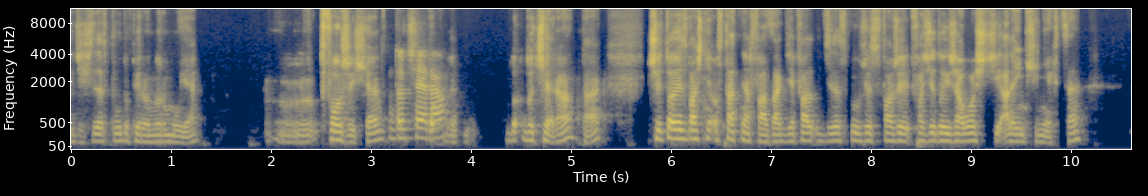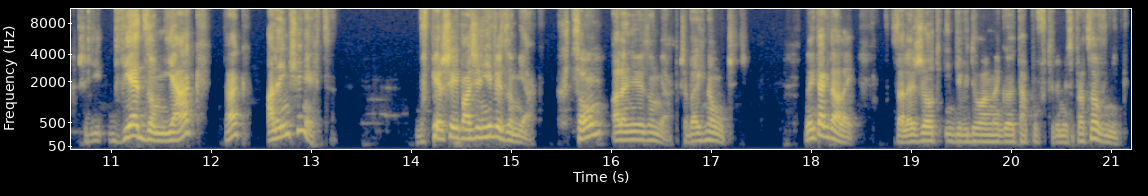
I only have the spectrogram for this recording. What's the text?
gdzie się zespół dopiero normuje, mm, tworzy się. Dociera do, dociera, tak? Czy to jest właśnie ostatnia faza, gdzie, fa, gdzie zespół już jest w fazie, fazie dojrzałości, ale im się nie chce? Czyli wiedzą jak, tak? Ale im się nie chce. W pierwszej fazie nie wiedzą jak. Chcą, ale nie wiedzą jak. Trzeba ich nauczyć. No i tak dalej. Zależy od indywidualnego etapu, w którym jest pracownik.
